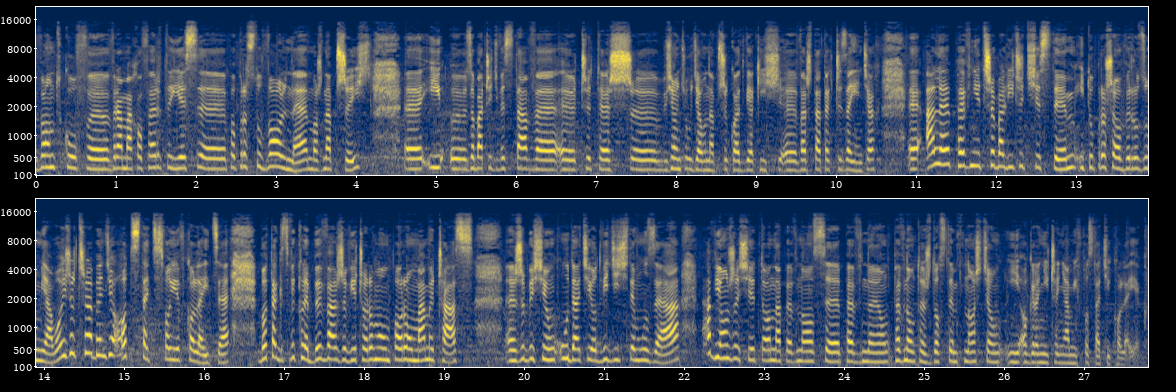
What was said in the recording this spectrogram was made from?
wątków e, w ramach oferty jest e, po prostu wolne, można przyjść e, i e, zobaczyć wystawę, e, czy też e, wziąć udział na przykład w jakichś e, warsztatach czy zajęciach, E, ale pewnie trzeba liczyć się z tym i tu proszę o wyrozumiałość, że trzeba będzie odstać swoje w kolejce, bo tak zwykle bywa, że wieczorową porą mamy czas, e, żeby się udać i odwiedzić te muzea, a wiąże się to na pewno z pewną, pewną też dostępnością i ograniczeniami w postaci kolejek.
